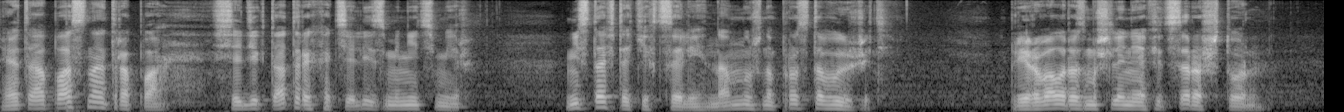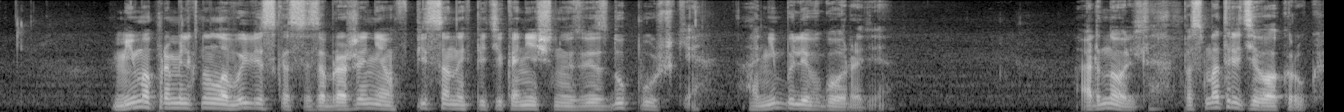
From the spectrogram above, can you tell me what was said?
Это опасная тропа. Все диктаторы хотели изменить мир. Не ставь таких целей, нам нужно просто выжить. Прервал размышления офицера Шторн. Мимо промелькнула вывеска с изображением вписанной в пятиконечную звезду пушки – они были в городе. «Арнольд, посмотрите вокруг.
